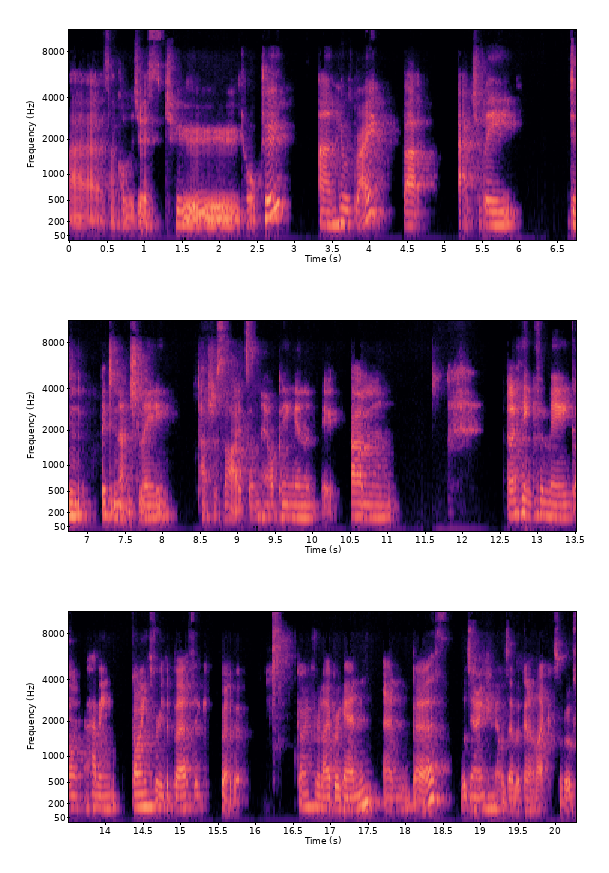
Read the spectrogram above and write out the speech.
a psychologist to talk to, um, who was great, but actually didn't it didn't actually touch the sides on helping. And it, um and I think for me going having going through the birth going through labor again and birth was the only thing that was ever going to like sort of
